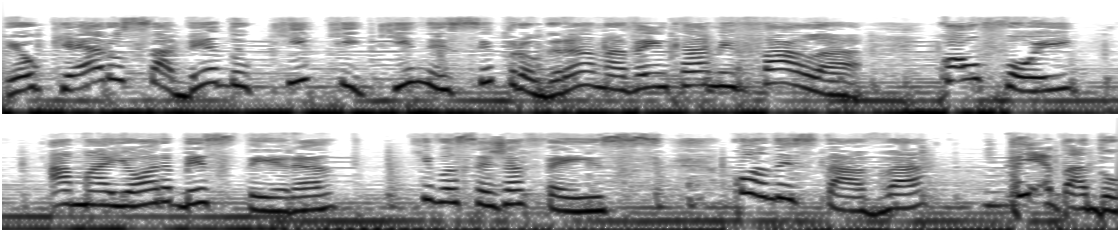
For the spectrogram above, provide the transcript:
Eu quero saber do Kikiki nesse programa, vem cá me fala. Qual foi a maior besteira que você já fez. Quando estava bêbado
